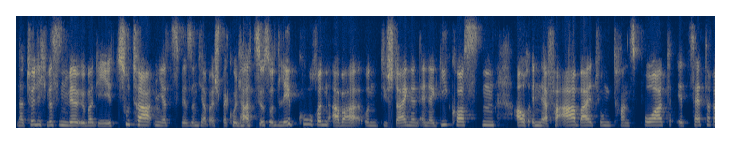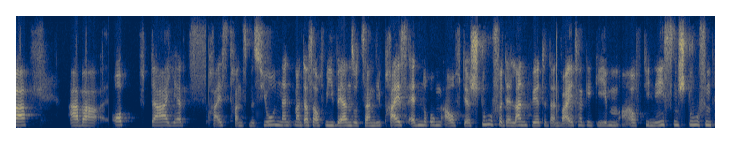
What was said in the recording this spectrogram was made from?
Natürlich wissen wir über die Zutaten jetzt, wir sind ja bei Spekulatius und Lebkuchen, aber und die steigenden Energiekosten auch in der Verarbeitung, Transport etc. Aber ob da jetzt Preistransmission nennt man das auch, wie werden sozusagen die Preisänderungen auf der Stufe der Landwirte dann weitergegeben auf die nächsten Stufen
